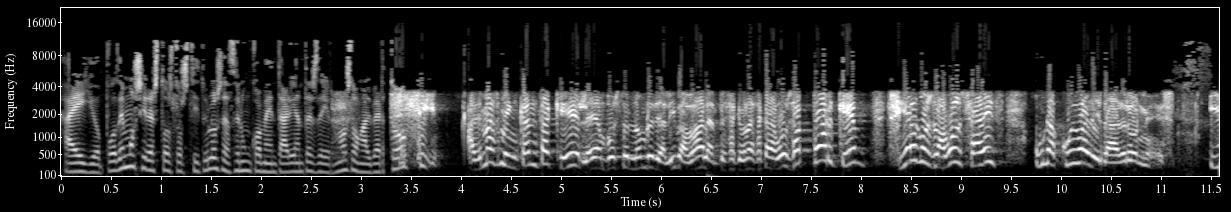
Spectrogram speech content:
a ello. ¿Podemos ir a estos dos títulos y hacer un comentario antes de irnos, don Alberto? Sí. Además, me encanta que le hayan puesto el nombre de Alibaba, la empresa que van a sacar a bolsa, porque si algo es la bolsa es una cueva de ladrones. Y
